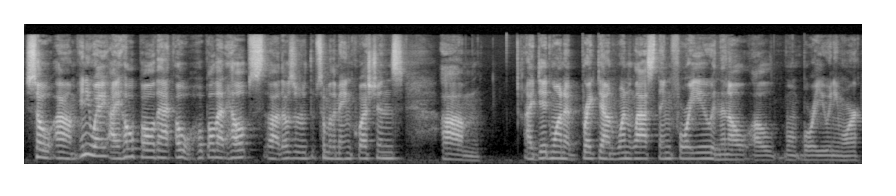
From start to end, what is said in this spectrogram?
So um, anyway i hope all that oh hope all that helps. Uh, those are some of the main questions. Um, i did want to break down one last thing for you and then i'll, I'll won't bore you anymore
